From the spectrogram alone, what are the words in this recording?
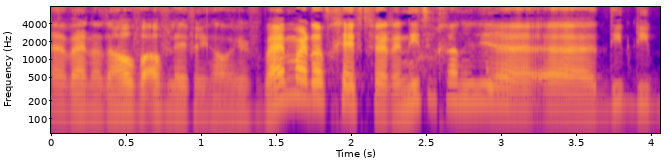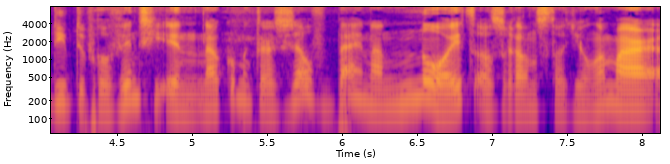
Eh, bijna de halve aflevering alweer voorbij, maar dat geeft verder niet. We gaan nu eh, eh, diep, diep, diep de provincie in. Nou kom ik daar zelf bijna nooit als Randstadjongen, maar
